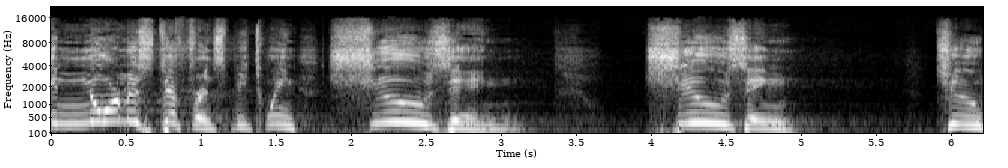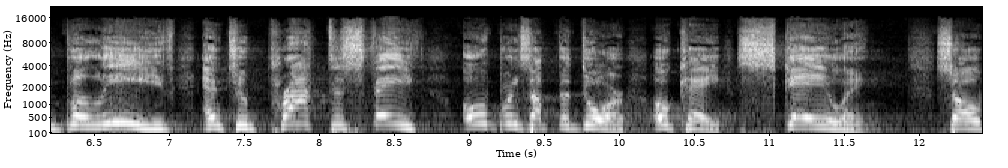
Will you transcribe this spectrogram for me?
enormous difference between choosing, choosing to believe and to practice faith opens up the door. Okay, scaling. So,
